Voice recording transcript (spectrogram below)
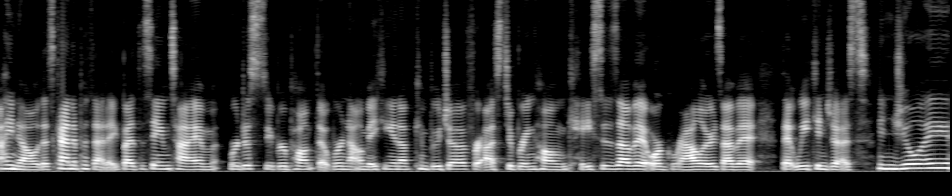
I know that's kind of pathetic, but at the same time, we're just super pumped that we're now making enough kombucha for us to bring home cases of it or growlers of it that we can just enjoy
